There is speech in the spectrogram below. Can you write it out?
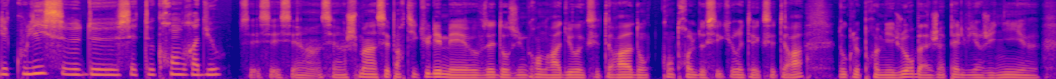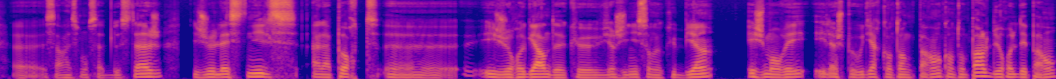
les coulisses de cette grande radio. C'est un, chemin assez particulier, mais vous êtes dans une grande radio, etc. Donc contrôle de sécurité, etc. Donc le premier jour, bah, j'appelle Virginie, sa responsable de stage. Je laisse Nils à la porte et je regarde que Virginie s'en occupe bien et je m'en vais. Et là, je peux vous dire qu'en tant que parent, quand on parle du rôle des parents,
